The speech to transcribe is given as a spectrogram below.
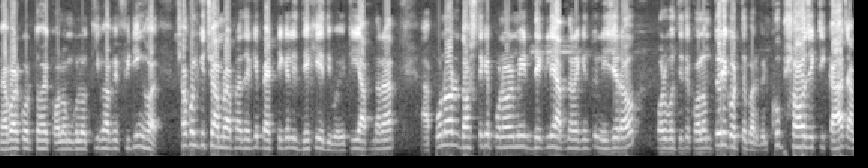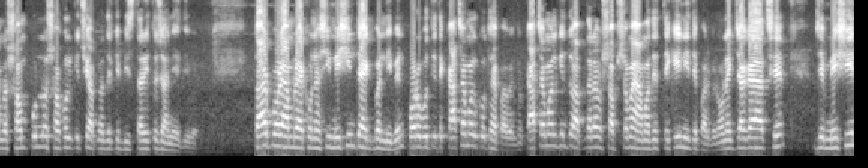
ব্যবহার করতে হয়, কলমগুলো কীভাবে ফিটিং হয়, সকল কিছু আমরা আপনাদেরকে প্র্যাকটিক্যালি দেখিয়ে দিব। এটি আপনারা পনেরো, দশ থেকে পনেরো মিনিট দেখলে আপনারা কিন্তু নিজেরাও পরবর্তীতে কলম তৈরি করতে পারবেন। খুব সহজ একটি কাজ, আমরা সম্পূর্ণ সকল কিছু আপনাদেরকে বিস্তারিত জানিয়ে দিব। তারপরে আমরা এখন আসি, মেশিনটা একবার নেবেন। পরবর্তীতে কাঁচামাল কোথায় পাবেন? তো কাঁচামাল কিন্তু আপনারা সবসময় আমাদের থেকেই নিতে পারবেন। অনেক জায়গায় আছে যে মেশিন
